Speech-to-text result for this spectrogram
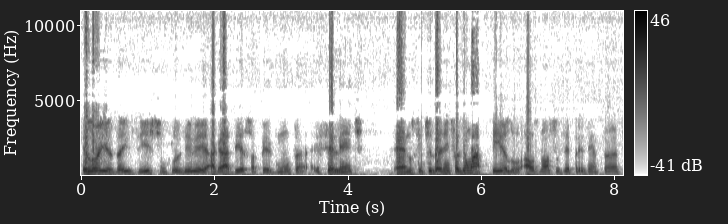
Heloísa, existe, inclusive agradeço a pergunta, excelente. É, no sentido da gente fazer um apelo aos nossos representantes,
